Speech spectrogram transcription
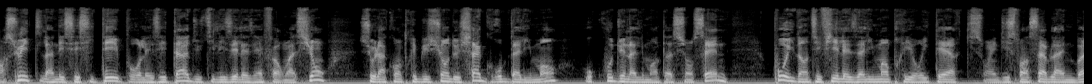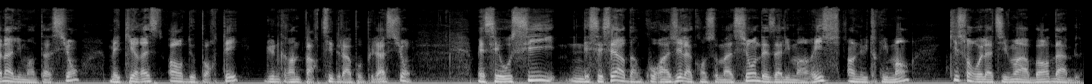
Ensuite, la nécessité pour les États d'utiliser les informations sur la contribution de chaque groupe d'aliments au coût d'une alimentation saine pour identifier les aliments prioritaires qui sont indispensables à une bonne alimentation, mais qui restent hors de portée d'une grande partie de la population. Mais c'est aussi nécessaire d'encourager la consommation des aliments riches en nutriments qui sont relativement abordables.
